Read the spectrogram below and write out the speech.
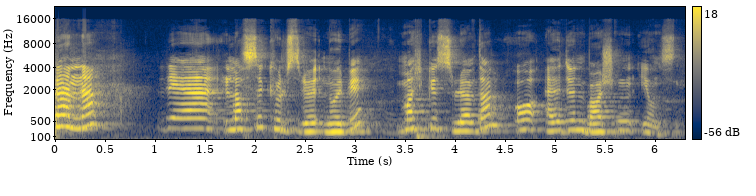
Bandet ved Lasse Kulsrud Nordby, Markus Løvdahl og Audun Barsen Johnsen.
